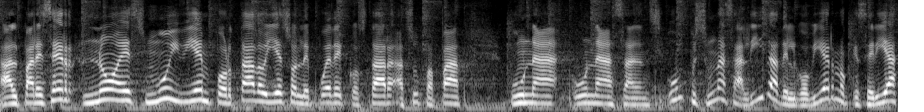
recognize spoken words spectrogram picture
Al parecer no es muy bien portado y eso le puede costar a su papá una, una, pues una salida del gobierno que sería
